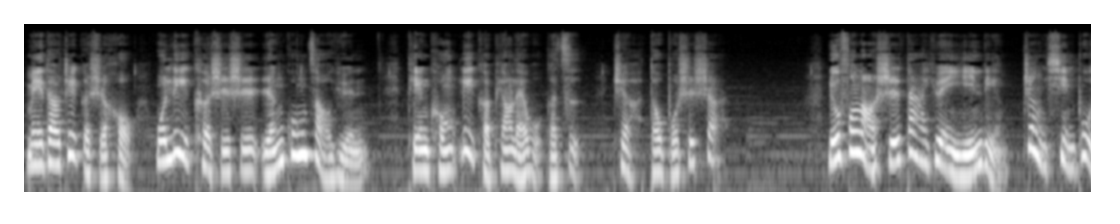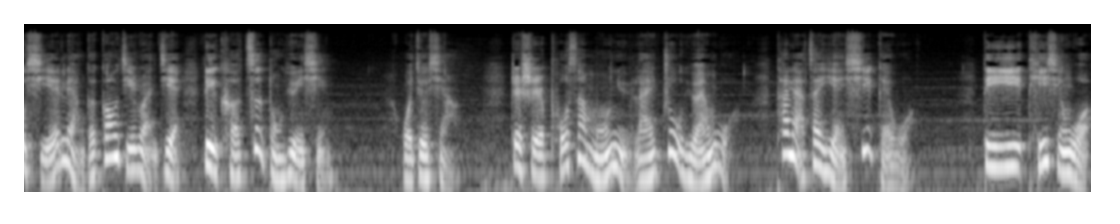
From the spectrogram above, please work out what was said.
每到这个时候，我立刻实施人工造云，天空立刻飘来五个字：这都不是事儿。刘峰老师大愿引领正信不邪两个高级软件立刻自动运行，我就想，这是菩萨母女来助缘我，他俩在演戏给我。第一提醒我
